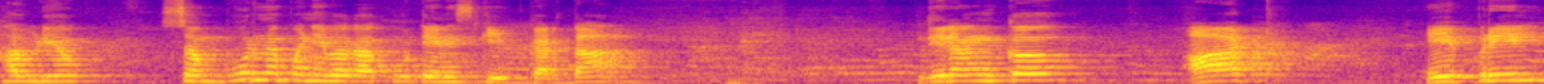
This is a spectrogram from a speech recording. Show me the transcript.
हा व्हिडिओ संपूर्णपणे बघा कुठेने स्किप करता. दिनांक आठ एप्रिल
